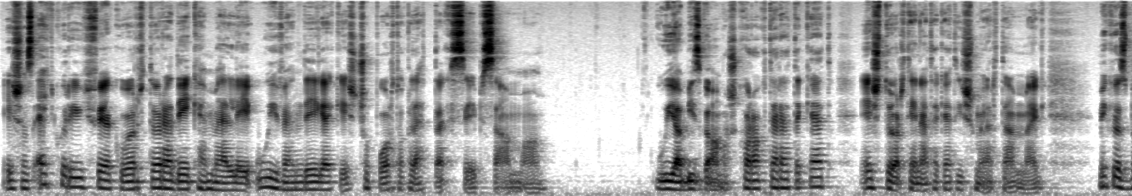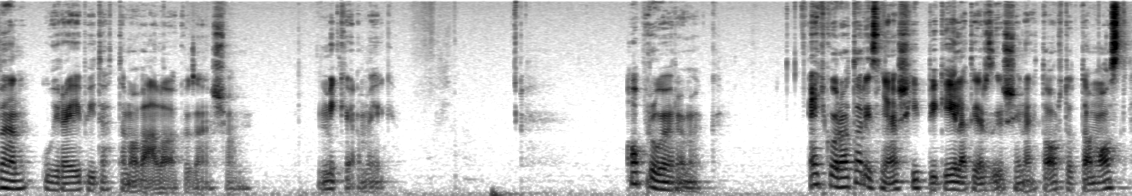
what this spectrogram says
és az egykori ügyfélkor töredéken mellé új vendégek és csoportok lettek szép számmal. Újabb izgalmas karaktereteket és történeteket ismertem meg, miközben újraépítettem a vállalkozásom. Mi kell még? Apró örömök. Egykor a tarisznyás hippik életérzésének tartottam azt,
